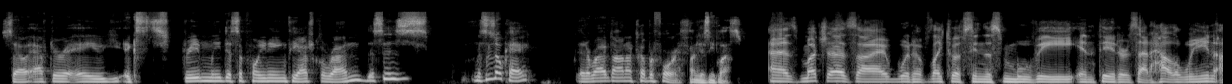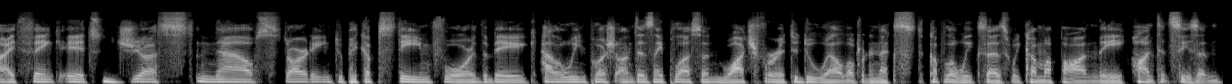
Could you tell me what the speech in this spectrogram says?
So after a extremely disappointing theatrical run, this is this is okay. It arrived on October 4th on Disney Plus as much as I would have liked to have seen this movie in theaters at Halloween, I think it's just now starting to pick up steam for the big Halloween push on Disney Plus and watch for it to do well over the next couple of weeks as we come up on the haunted season.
